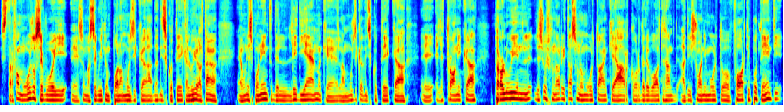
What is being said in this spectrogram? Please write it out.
strafamoso, se voi eh, insomma, seguite un po' la musica da discoteca, lui in realtà è un esponente dell'EDM, che è la musica da discoteca eh, elettronica, però lui le sue sonorità sono molto anche hardcore, delle volte ha dei suoni molto forti, potenti,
